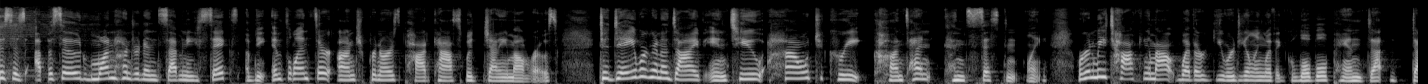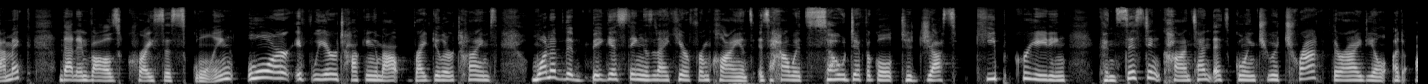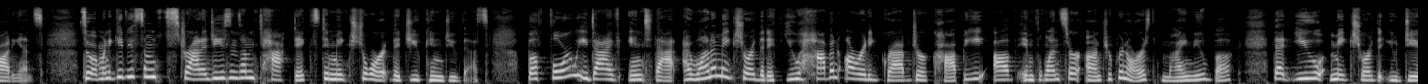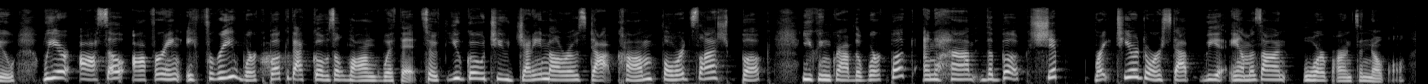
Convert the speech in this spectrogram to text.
This is episode 176 of the Influencer Entrepreneurs Podcast with Jenny Melrose. Today, we're going to dive into how to create content consistently. We're going to be talking about whether you are dealing with a global pandemic that involves crisis schooling, or if we are talking about regular times. One of the biggest things that I hear from clients is how it's so difficult to just keep creating consistent content that's going to attract their ideal audience. So I'm going to give you some strategies and some tactics to make sure that you can do this. Before we dive into that, I want to make sure that if you haven't already grabbed your copy of Influencer Entrepreneurs, my new book, that you make sure that you do. We are also offering a free workbook that goes along with it. So if you go to jennymelrose.com forward slash book, you can grab the workbook and have the book shipped right to your doorstep via Amazon or Barnes and Noble.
